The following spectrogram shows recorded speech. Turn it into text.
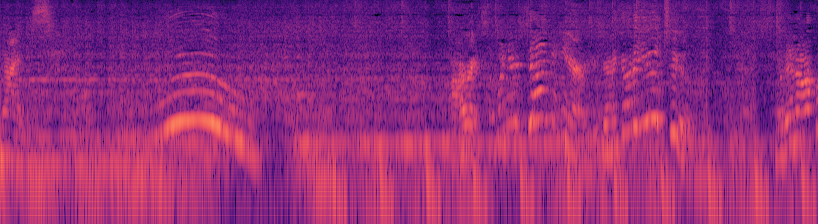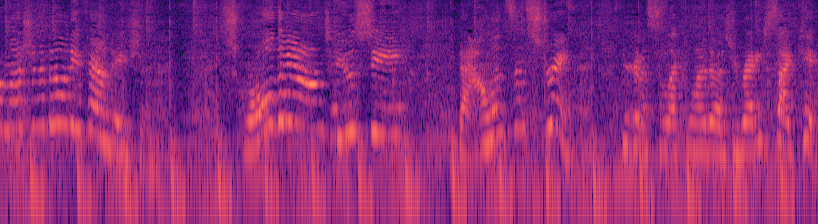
Nice. Woo! All right, so when you're done here, you're gonna go to YouTube. Put in Aqua Motion Ability Foundation. Scroll down till you see balance and strength. You're gonna select one of those. You ready? Side kick.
